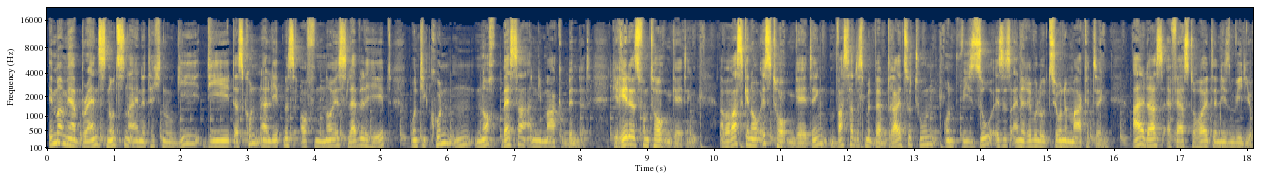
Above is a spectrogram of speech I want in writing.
Immer mehr Brands nutzen eine Technologie, die das Kundenerlebnis auf ein neues Level hebt und die Kunden noch besser an die Marke bindet. Die Rede ist vom Token Gating. Aber was genau ist Token Gating? Was hat es mit Web3 zu tun und wieso ist es eine Revolution im Marketing? All das erfährst du heute in diesem Video.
